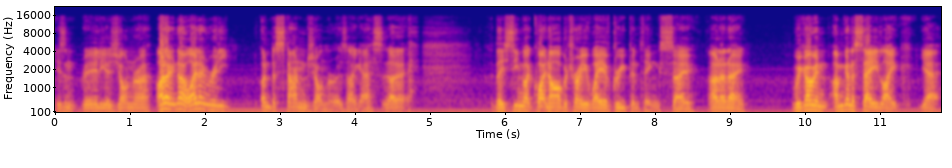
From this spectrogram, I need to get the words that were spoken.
isn't really a genre. I don't know. I don't really understand genres, I guess. I they seem like quite an arbitrary way of grouping things, so I don't know. We're going, I'm going to say, like, yeah,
